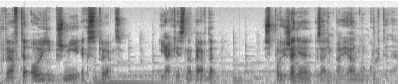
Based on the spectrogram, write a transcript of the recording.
która w teorii brzmi ekscytująco. Jak jest naprawdę? Spojrzenie za imperialną kurtynę.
